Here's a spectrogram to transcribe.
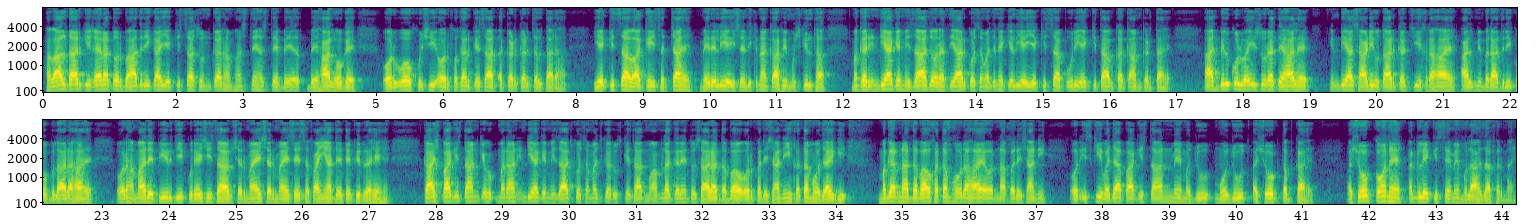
حوالدار کی غیرت اور بہادری کا یہ قصہ سن کر ہم ہنستے ہنستے بے بے حال ہو گئے اور وہ خوشی اور فخر کے ساتھ اکڑ کر چلتا رہا۔ یہ قصہ واقعی سچا ہے۔ میرے لیے اسے لکھنا کافی مشکل تھا، مگر انڈیا کے مزاج اور ہتھیار کو سمجھنے کے لیے یہ قصہ پوری ایک کتاب کا کام کرتا ہے۔ آج بالکل وہی صورتحال ہے۔ انڈیا ساڑی اتار کر چیخ رہا ہے، عالمی برادری کو بلا رہا ہے۔ اور ہمارے پیر جی قریشی صاحب شرمائے شرمائے سے صفائیاں دیتے پھر رہے ہیں۔ کاش پاکستان کے حکمران انڈیا کے مزاج کو سمجھ کر اس کے ساتھ معاملہ کریں تو سارا دباؤ اور پریشانی ختم ہو جائے گی۔ مگر نہ دباؤ ختم ہو رہا ہے اور نہ پریشانی۔ اور اس کی وجہ پاکستان میں موجود اشوک طبقہ ہے۔ اشوک کون ہے؟ اگلے قصے میں ملاحظہ فرمائیں۔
